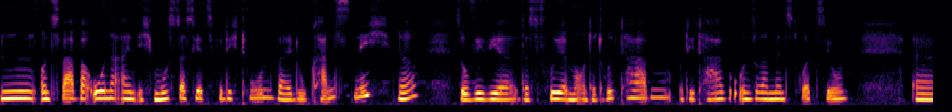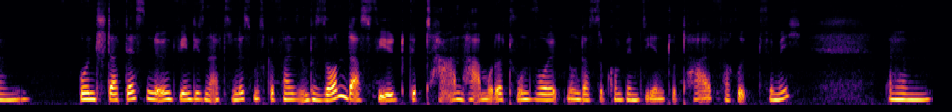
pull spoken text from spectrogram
Mm, und zwar aber ohne ein, ich muss das jetzt für dich tun, weil du kannst nicht, ne? So wie wir das früher immer unterdrückt haben und die Tage unserer Menstruation. Ähm, und stattdessen irgendwie in diesen Aktionismus gefallen sind und besonders viel getan haben oder tun wollten, um das zu kompensieren. Total verrückt für mich. Ähm,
